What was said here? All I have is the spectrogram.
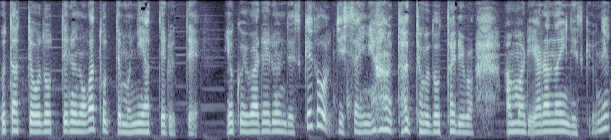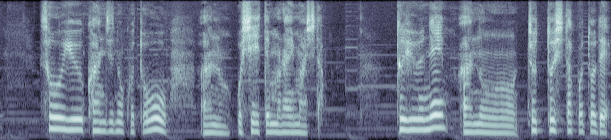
歌って踊ってるのがとっても似合ってるってよく言われるんですけど実際には歌って踊ったりはあんまりやらないんですけどねそういう感じのことをあの教えてもらいました。というねあのちょっとしたことで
